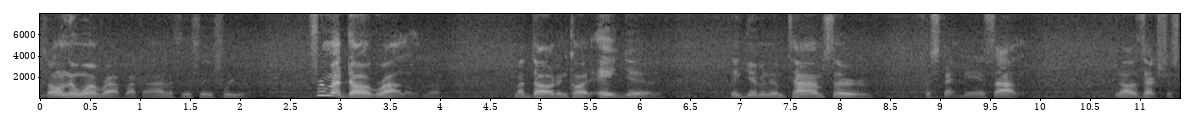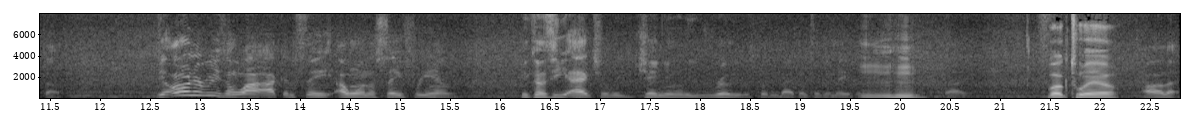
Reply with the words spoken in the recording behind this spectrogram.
It's only one rap I can honestly say free of. Free my dog Ralo, man. My dog done caught eight years. They giving him time served for sta- being solid. And all this extra stuff. The only reason why I can say I want to say free him, because he actually genuinely really was putting back into the neighborhood. Mm-hmm. Right. Fuck twelve. All that.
